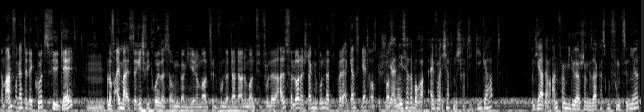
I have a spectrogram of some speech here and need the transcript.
Am Anfang hatte der kurz viel Geld Mhm. und auf einmal ist der richtig viel größer. Ist da umgegangen, hier nochmal ein 500, da, da nochmal ein 500. Alles verloren, dann stand gewundert, weil er ganz Geld rausgeschossen Ja, nee, hat. es hat aber auch einfach, ich hatte eine Strategie gehabt und die hat am Anfang, wie du ja schon gesagt hast, gut funktioniert.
